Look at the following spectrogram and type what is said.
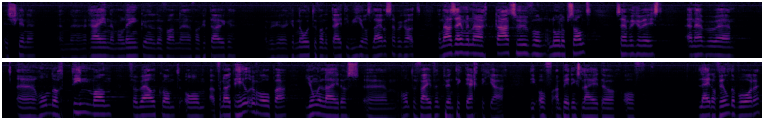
in Schinnen. En Rijn en Marleen kunnen ervan van getuigen. We hebben genoten van de tijd die we hier als leiders hebben gehad. Daarna zijn we naar Kaatsheuvel, Loon op Zand zijn we geweest. En hebben we uh, eh, 110 man verwelkomd om uh, vanuit heel Europa jonge leiders um, rond de 25, 30 jaar, die of aanbiddingsleider of leider wilden worden,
